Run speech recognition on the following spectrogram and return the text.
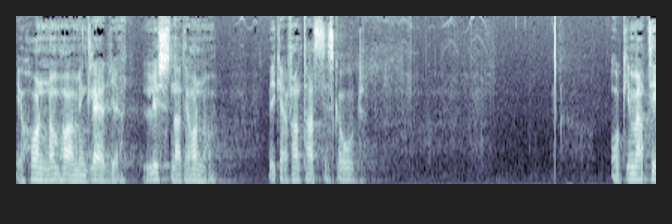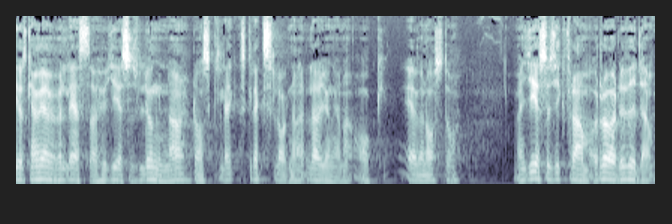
i honom har jag min glädje. Lyssna till honom. Vilka fantastiska ord. Och i Matteus kan vi även läsa hur Jesus lugnar de skräckslagna lärjungarna och även oss då. Men Jesus gick fram och rörde vid dem.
